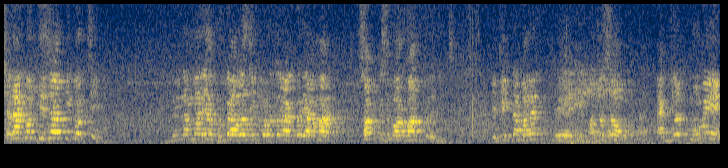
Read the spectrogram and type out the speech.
সেটা করতে যাও, কি করছি? দুই নম্বর ধোকাবাজি প্ররোচনা করে আমার সবকিছু বরবাদ করে দিচ্ছে। কি ঠিক না বলেন? অথচ একজন মুমিন,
